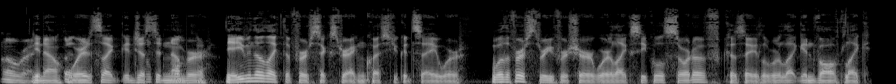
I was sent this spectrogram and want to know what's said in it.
Oh, right. You know, But- where it's like it just a number. Yeah, even though like the first six Dragon Quests you could say were well, the first three for sure were like sequels, sort of, because they were like involved like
